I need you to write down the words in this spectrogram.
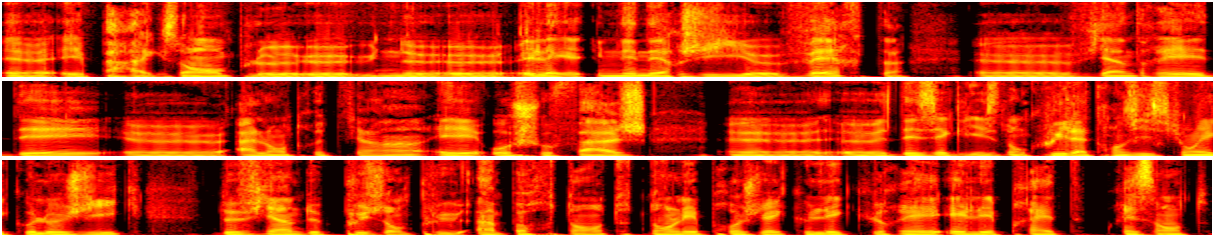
et par exemple, une, une énergie verte euh, viendrait aider euh, à l'entretien et au chauffage euh, des églises. Donc oui, la transition écologique devient de plus en plus importante dans les projets que les curés et les prêtres présentent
